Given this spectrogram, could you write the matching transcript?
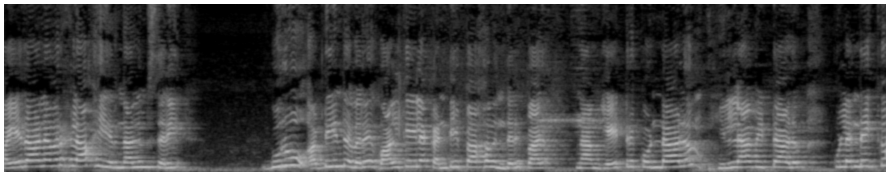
வயதானவர்களாக இருந்தாலும் சரி குரு அப்படின்றவர் வாழ்க்கையில் கண்டிப்பாக வந்திருப்பார். நாம் ஏற்றுக்கொண்டாலும் இல்லாவிட்டாலும் குழந்தைக்கு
